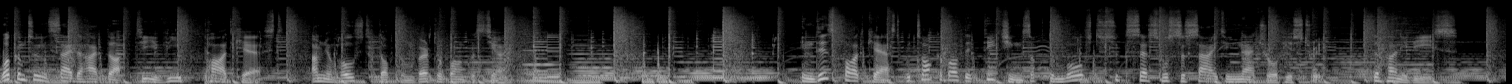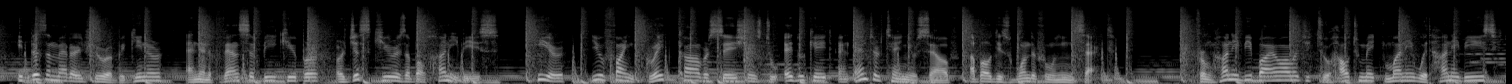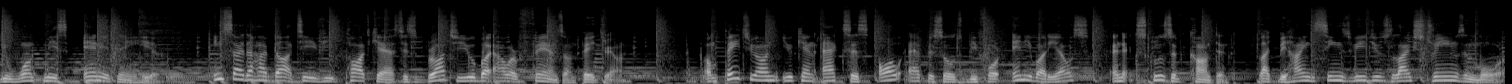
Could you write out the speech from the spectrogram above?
Welcome to Inside the Hive.tv podcast. I'm your host, Dr. Humberto Boncristiani. In this podcast, we talk about the teachings of the most successful society in natural history, the honeybees. It doesn't matter if you're a beginner, and an advanced beekeeper, or just curious about honeybees. Here, you'll find great conversations to educate and entertain yourself about this wonderful insect. From honeybee biology to how to make money with honeybees, you won't miss anything here. Inside the Hive.tv podcast is brought to you by our fans on Patreon. On Patreon, you can access all episodes before anybody else and exclusive content like behind the scenes videos, live streams, and more.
